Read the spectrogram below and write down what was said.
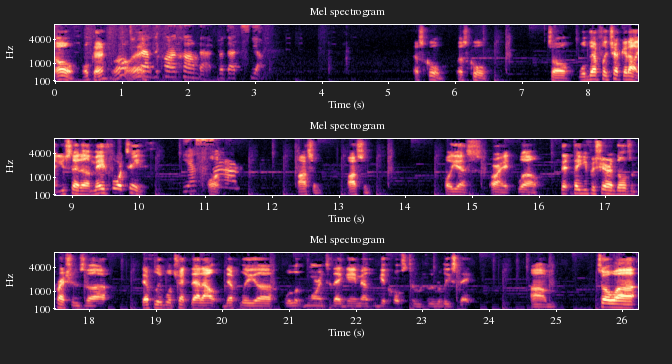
Oh, okay. Well, hey. have the car combat, but that's yeah. That's cool. That's cool. So we'll definitely check it out. You said uh, May fourteenth. Yes, oh, sir. awesome, awesome. Oh yes. All right. Well, th- thank you for sharing those impressions. Uh, definitely we'll check that out. Definitely uh, we'll look more into that game as we get close to, to the release date. Um, so uh,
